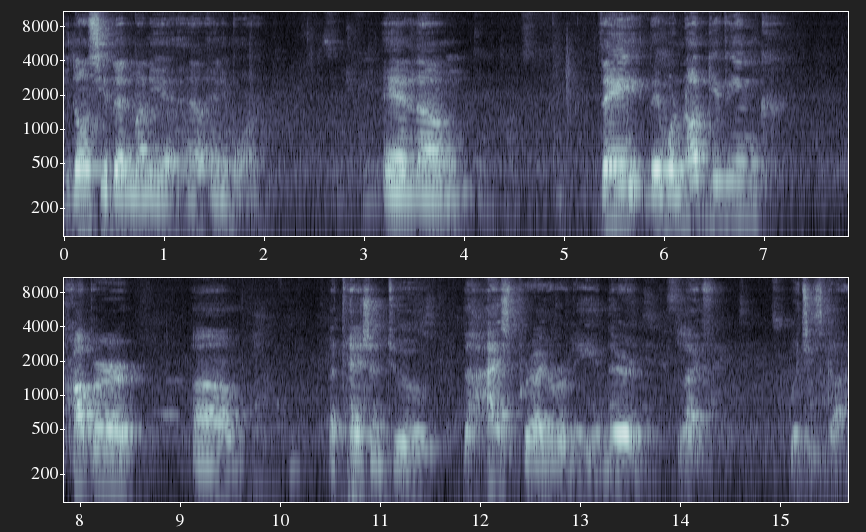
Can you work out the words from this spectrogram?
You don't see that money uh, anymore. And um, they, they were not giving proper um, attention to the highest priority in their life, which is God.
